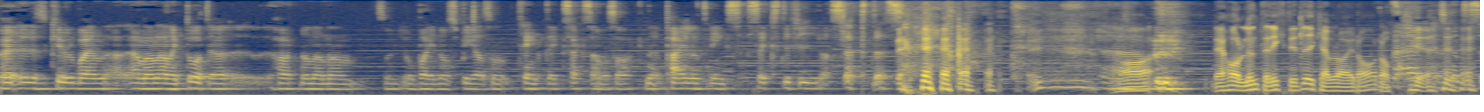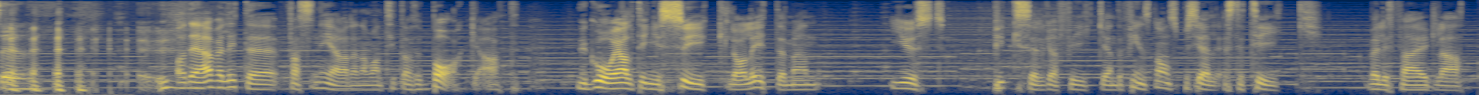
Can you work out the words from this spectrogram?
Eh, det är kul, bara en annan anekdot. Jag har hört någon annan som jobbar inom spel som tänkte exakt samma sak när Pilot Wings 64 släpptes. ja, det håller inte riktigt lika bra idag dock. Nej, jag ska inte säga det. Och det är väl lite fascinerande när man tittar tillbaka att nu går ju allting i cykler lite men just pixelgrafiken, det finns någon speciell estetik, väldigt färgglatt,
